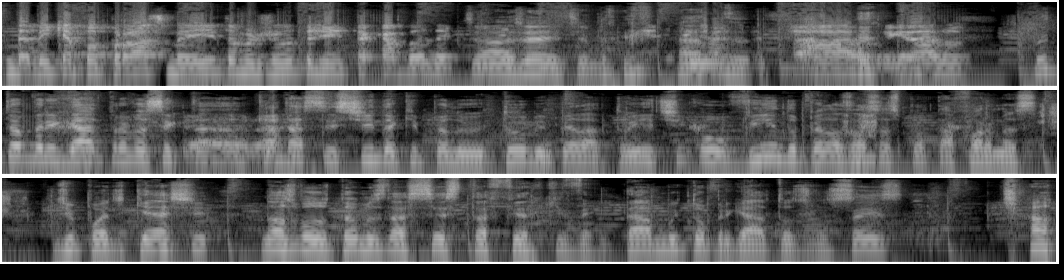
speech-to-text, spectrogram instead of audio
Ainda bem que é pro próximo aí, tamo junto, gente tá acabando aqui. Tchau, gente, obrigado. Tchau, obrigado. Muito obrigado pra você que tá, que tá assistindo aqui pelo YouTube, pela Twitch, ouvindo pelas nossas plataformas de podcast. Nós voltamos na sexta-feira que vem, tá? Muito obrigado a todos vocês. Tchau.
